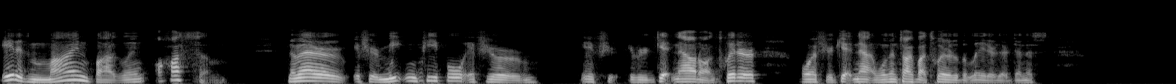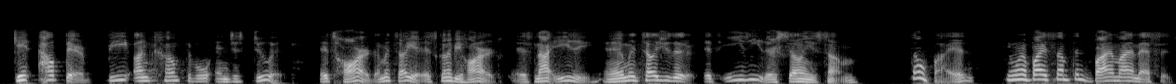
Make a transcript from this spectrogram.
it is mind-boggling awesome. No matter if you're meeting people, if you're if you're, if you're getting out on Twitter, or if you're getting out, and we're going to talk about Twitter a little bit later, there, Dennis. Get out there, be uncomfortable, and just do it. It's hard. I'm gonna tell you, it's gonna be hard. It's not easy. And when it tells you that it's easy, they're selling you something. Don't buy it. You want to buy something? Buy my message.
